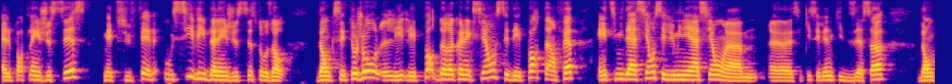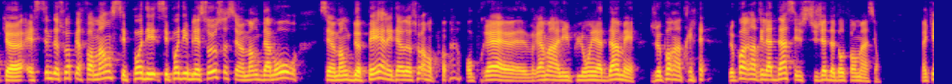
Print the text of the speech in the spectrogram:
elle porte l'injustice mais tu fais aussi vivre de l'injustice aux autres. Donc, c'est toujours les, portes de reconnexion, c'est des portes, en fait, intimidation, c'est l'humiliation. Euh, euh, c'est qui Céline qui disait ça? Donc, euh, estime de soi, performance, ce n'est pas, des, pas des blessures, ça, c'est un manque d'amour, c'est un manque de paix à l'intérieur de soi. On, pourrait vraiment aller plus loin là-dedans, mais je ne veux pas rentrer, veux pas rentrer là-dedans, c'est le sujet de d'autres formations. OK?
